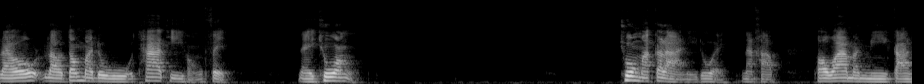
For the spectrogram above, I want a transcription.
แล้วเราต้องมาดูท่าทีของเฟดในช่วง ช่วงมกรานี้ด้วยนะครับ เพราะว่ามันมีการ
